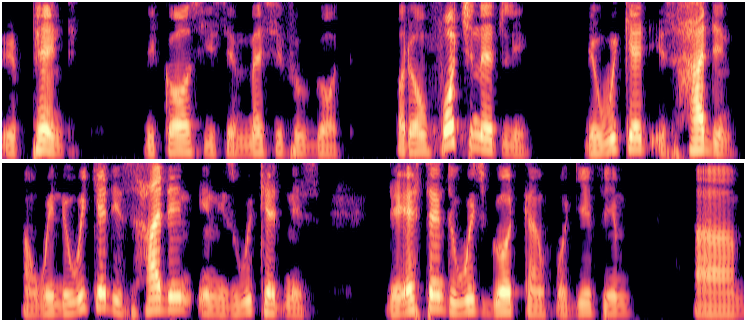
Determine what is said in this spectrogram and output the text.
repent, because he's a merciful God. But unfortunately, the wicked is hardened. And when the wicked is hardened in his wickedness, the extent to which God can forgive him um,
